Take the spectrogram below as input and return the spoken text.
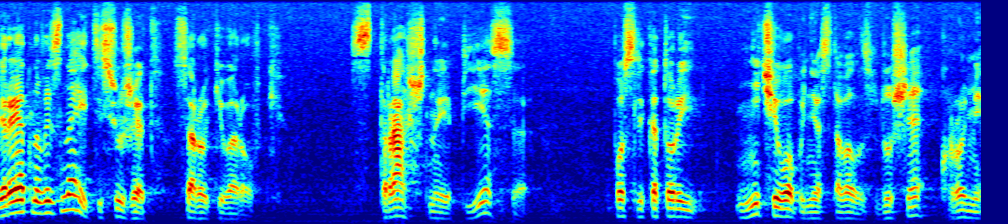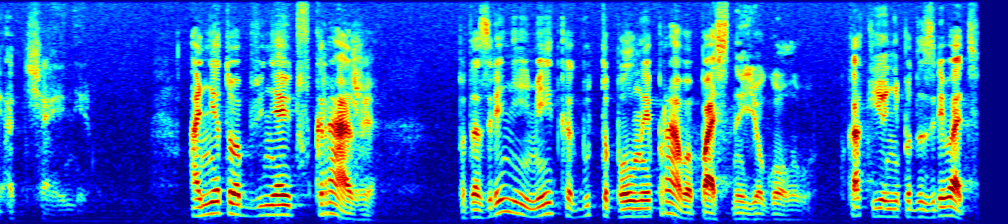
Вероятно, вы знаете сюжет «Сороки-воровки». Страшная пьеса, после которой ничего бы не оставалось в душе, кроме отчаяния. Анету обвиняют в краже. Подозрение имеет как будто полное право пасть на ее голову. Как ее не подозревать?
